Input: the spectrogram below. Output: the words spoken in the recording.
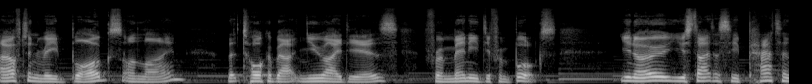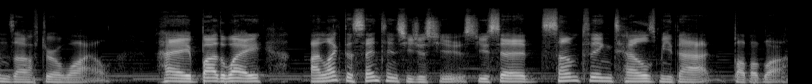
I often read blogs online that talk about new ideas from many different books. You know, you start to see patterns after a while. Hey, by the way, I like the sentence you just used. You said, something tells me that, blah, blah, blah.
